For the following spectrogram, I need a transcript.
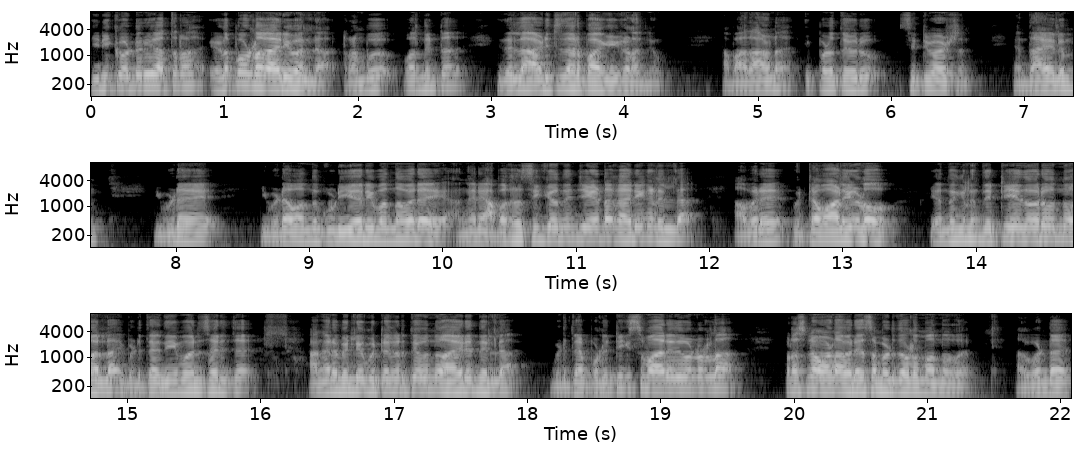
ഇനി കൊണ്ടുവരിക അത്ര എളുപ്പമുള്ള കാര്യമല്ല. ട്രംപ് വന്നിട്ട് ഇതെല്ലാം അടിച്ചു തറപ്പാക്കി കളഞ്ഞു. അപ്പോൾ അതാണ് ഇപ്പോഴത്തെ ഒരു സിറ്റുവേഷൻ എന്തായാലും ഇവിടെ ഇവിടെ വന്ന് കുടിയേറി വന്നവരെ അങ്ങനെ അപഹസിക്കുകയൊന്നും ചെയ്യേണ്ട കാര്യങ്ങളില്ല. അവരെ കുറ്റവാളികളോ എന്തെങ്കിലും തെറ്റ് ചെയ്തവരോ ഒന്നും അല്ല ഇവിടുത്തെ നിയമം അനുസരിച്ച് അങ്ങനെ വലിയ കുറ്റകൃത്യമൊന്നും ആയിരുന്നില്ല. ഇവിടുത്തെ പൊളിറ്റിക്സ് മാറിയത് കൊണ്ടുള്ള പ്രശ്നമാണ് അവരെ സംബന്ധിച്ചോളം വന്നത്. അതുകൊണ്ട്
